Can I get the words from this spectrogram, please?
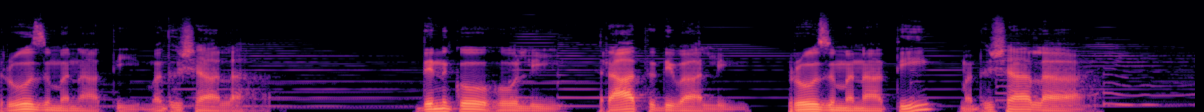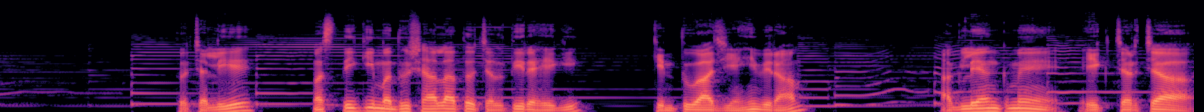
रोज मनाती मधुशाला। दिन को होली, रात दिवाली, रोज मनाती मधुशाला। तो चलिए, मस्ती की मधुशाला तो चलती रहेगी, किंतु आज यही विराम। अगले अंक में एक चर्चा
